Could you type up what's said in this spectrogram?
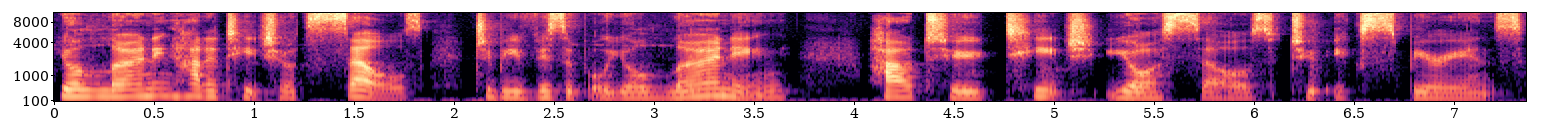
You're learning how to teach your cells to be visible. You're learning how to teach your cells to experience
